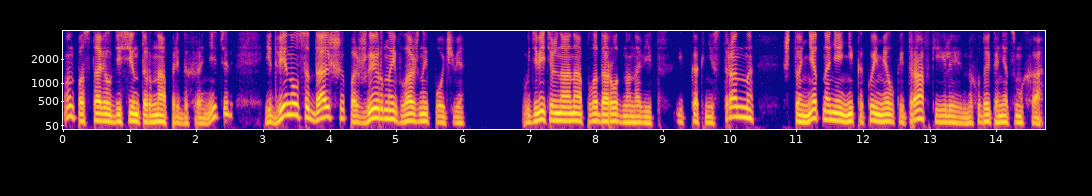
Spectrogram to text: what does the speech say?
Он поставил десинтер на предохранитель и двинулся дальше по жирной влажной почве. Удивительно она плодородна на вид, и, как ни странно, что нет на ней никакой мелкой травки или, на худой конец, мха.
